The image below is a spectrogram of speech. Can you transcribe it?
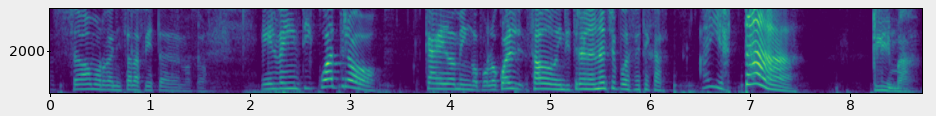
ya vamos a organizar la fiesta de nosotros. El 24 cae domingo, por lo cual sábado 23 de la noche puedes festejar. Ahí está. Clima.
